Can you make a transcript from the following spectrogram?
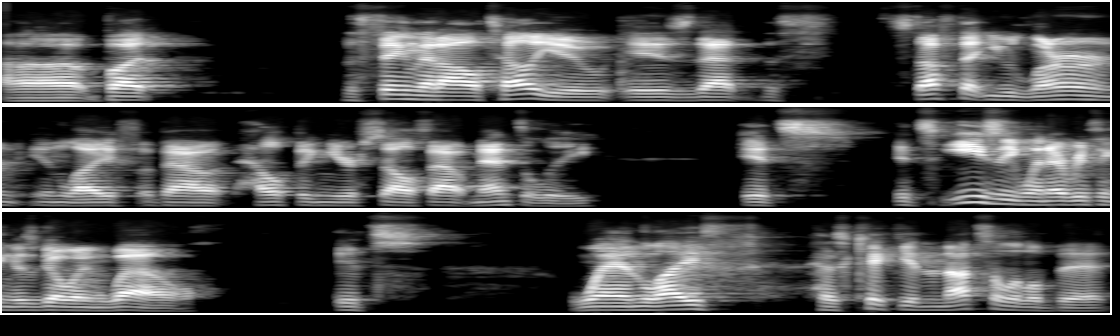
uh, but the thing that i'll tell you is that the th- stuff that you learn in life about helping yourself out mentally it's it's easy when everything is going well it's when life has kicked you in the nuts a little bit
